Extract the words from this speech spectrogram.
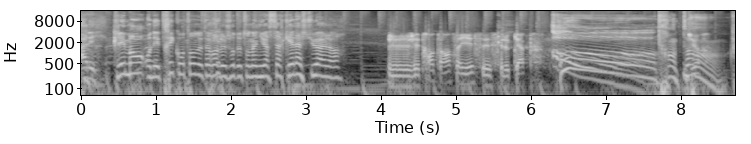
Allez, Clément, on est très content de t'avoir le jour de ton anniversaire. Quel âge tu as alors? Je- J'ai 30 ans, ça y est, c'est c'est le cap. Oh 30 ans. Dur. Ah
